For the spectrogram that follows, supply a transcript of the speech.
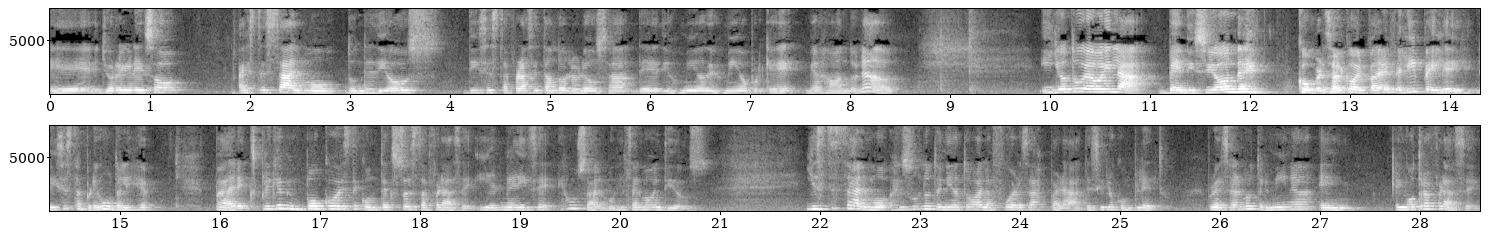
Eh, yo regreso a este salmo donde Dios dice esta frase tan dolorosa de Dios mío, Dios mío, ¿por qué me has abandonado? Y yo tuve hoy la bendición de conversar con el padre Felipe y le, hice esta pregunta, le dije, Padre, explíqueme un poco este contexto de esta frase. Y él me dice, es un salmo, es el Salmo 22. Y este salmo, Jesús no tenía todas las fuerzas para decirlo completo, pero el salmo termina en, en otra frase.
